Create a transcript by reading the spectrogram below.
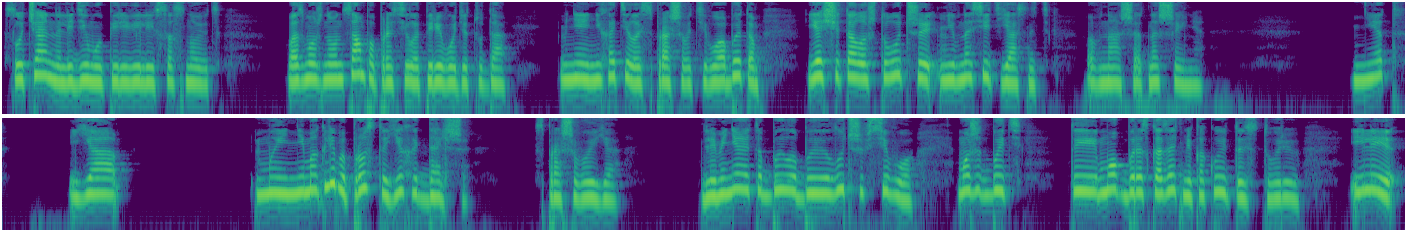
случайно ли Диму перевели в Сосновец. Возможно, он сам попросил о переводе туда. Мне не хотелось спрашивать его об этом. Я считала, что лучше не вносить ясность в наши отношения. Нет, я... Мы не могли бы просто ехать дальше? Спрашиваю я. Для меня это было бы лучше всего. Может быть, ты мог бы рассказать мне какую-то историю, или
